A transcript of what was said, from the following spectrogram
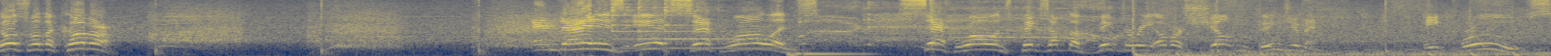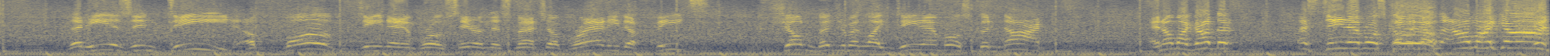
goes for the cover. And that is it, Seth Rollins. Seth Rollins picks up the victory over Shelton Benjamin. He proves that he is indeed above Dean Ambrose here in this matchup. Brad, he defeats Shelton Benjamin like Dean Ambrose could not. And oh my God, that, that's Dean Ambrose coming Oh, down. the- Oh my God!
